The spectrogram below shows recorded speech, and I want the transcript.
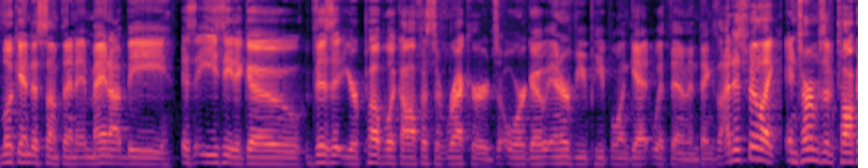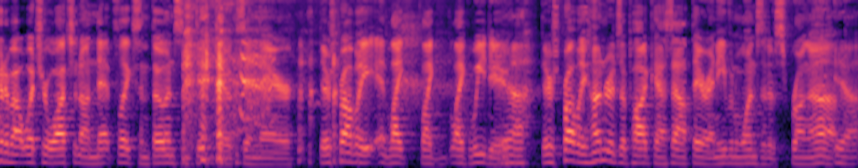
look into something, it may not be as easy to go go visit your public office of records or go interview people and get with them and things. I just feel like in terms of talking about what you're watching on Netflix and throwing some dick jokes in there, there's probably and like like like we do. Yeah. There's probably hundreds of podcasts out there and even ones that have sprung up Yeah.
